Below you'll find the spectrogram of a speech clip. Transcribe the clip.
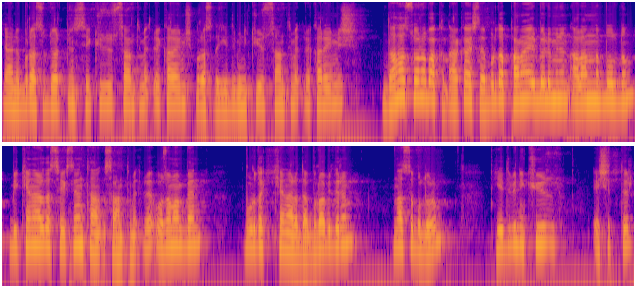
Yani burası 4800 santimetre kareymiş. Burası da 7200 santimetre kareymiş. Daha sonra bakın arkadaşlar burada panayır bölümünün alanını buldum. Bir kenarda 80 ta- santimetre. O zaman ben buradaki kenarı da bulabilirim. Nasıl bulurum? 7200 eşittir.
